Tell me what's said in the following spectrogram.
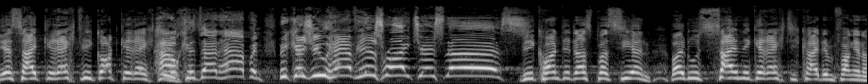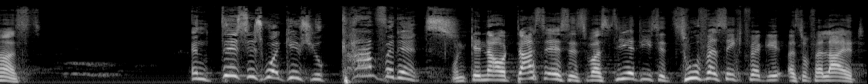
Ihr seid gerecht, wie Gott gerecht How ist. could that happen? Because you have His righteousness. Wie konnte das passieren? Weil du seine Gerechtigkeit empfangen hast. And this is what gives you confidence. Und genau das ist es, was dir diese Zuversicht verge also verleiht.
